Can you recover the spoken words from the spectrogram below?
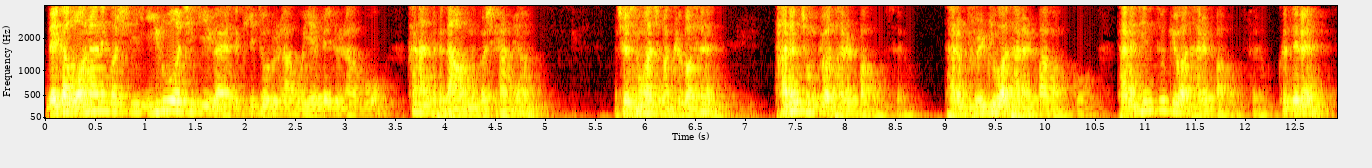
내가 원하는 것이 이루어지기 위하여서 기도를 하고 예배를 하고 하나님 앞에 나오는 것이라면 죄송하지만 그것은 다른 종교와 다를 바가 없어요. 다른 불교와 다를 바가 없고 다른 힌두교와 다를 바가 없어요. 그들은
